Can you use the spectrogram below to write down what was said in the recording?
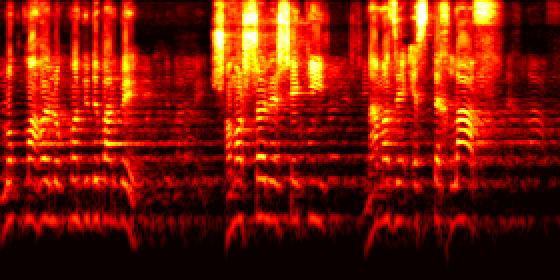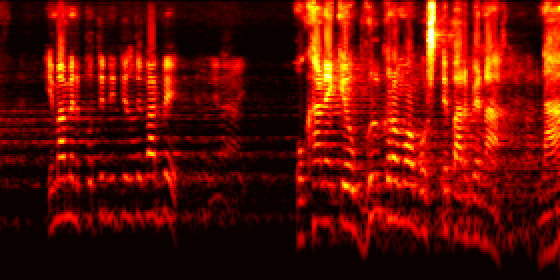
লোকমা হয়, লোকমা দিতে পারবে। সমস্যা হলে সে কি নামাজে ইস্তেখলাফ? ইমামের প্রতিনিধি হতে পারবে? ওখানে কেউ ভুল ক্রম বসতে পারবে না। না।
